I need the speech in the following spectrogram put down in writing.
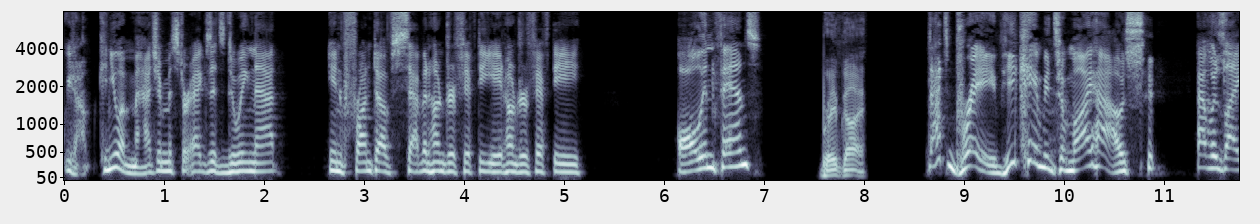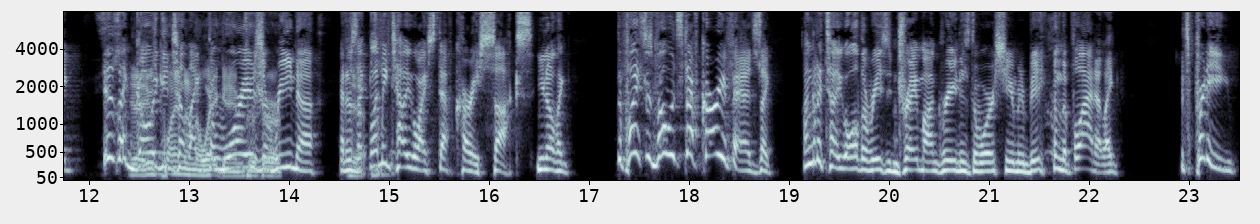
you know, can you imagine Mr. Exits doing that in front of 750, 850 all in fans? Brave guy. That's brave. He came into my house and was like, it was like Yeah, going into like the the weight game for Warriors sure. arena and it was Yeah. like, let me tell you why Steph Curry sucks. You know, like the place is filled with Steph Curry fans. Like, I'm going to tell you all the reason Draymond Green is the worst human being on the planet. Like, it's pretty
